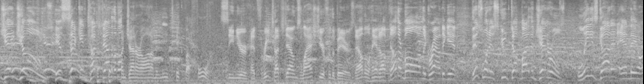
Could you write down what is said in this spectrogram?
A.J. Jones, his second touchdown to the ball. In general on him, and need to take about four. Senior had three touchdowns last year for the Bears. Now they'll hand it off. Another ball on the ground again. This one is scooped up by the Generals. Lee's got it, and they are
